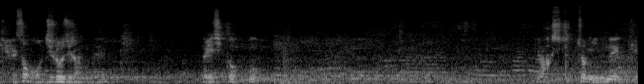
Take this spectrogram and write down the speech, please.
계속 어지러지한데 매시 꺾고 확실히 좀 있네 이게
